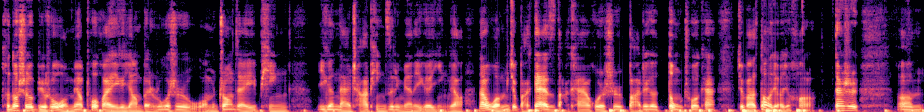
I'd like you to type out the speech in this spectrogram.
很多时候，比如说我们要破坏一个样本，如果是我们装在一瓶一个奶茶瓶子里面的一个饮料，那我们就把盖子打开，或者是把这个洞戳开，就把它倒掉就好了。但是，嗯。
